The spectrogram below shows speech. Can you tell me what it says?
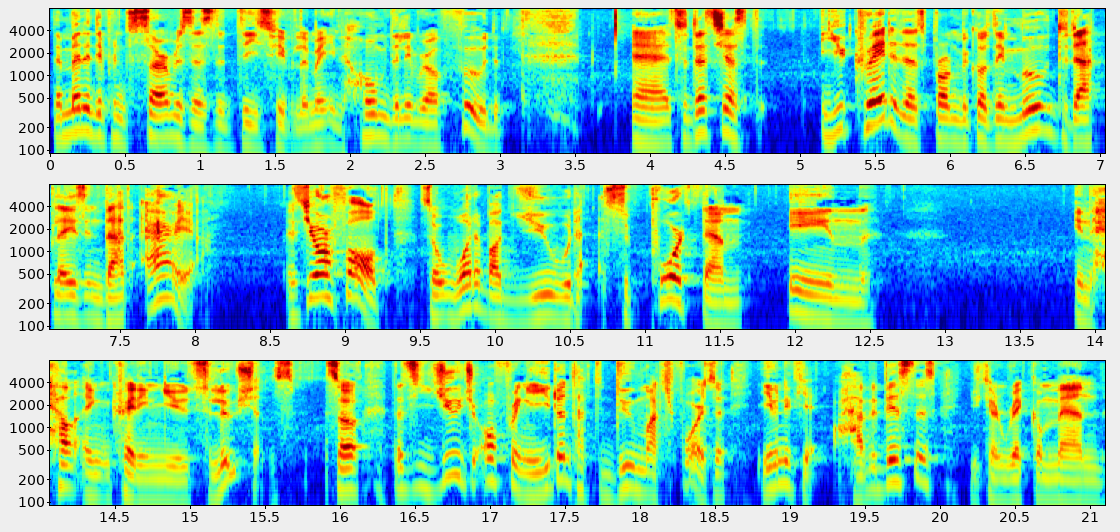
there are many different services that these people are making, home delivery of food. Uh, so that's just you created this problem because they moved to that place in that area. It's your fault. So what about you would support them in in, in creating new solutions? So that's a huge offering, and you don't have to do much for it. So even if you have a business, you can recommend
